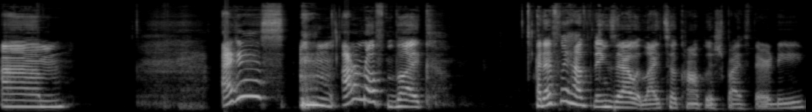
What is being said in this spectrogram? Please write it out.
Um I guess I don't know if like I definitely have things that I would like to accomplish by 30,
